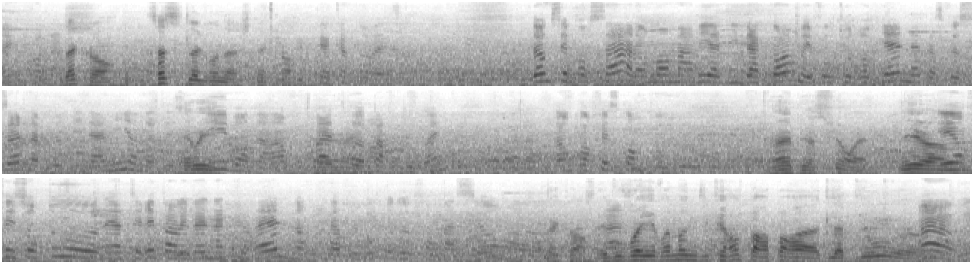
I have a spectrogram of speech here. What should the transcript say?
Hein, grenache, d'accord. Ça, c'est de la grenage, d'accord. Qui a 80 ans. Donc c'est pour ça, alors mon mari a dit d'accord, mais il faut que tu reviennes, hein, parce que seul la biodynamie, on a des Eh oui. olives, on a- on ne peut pas Ouais, être ouais. partout. Donc on fait ce qu'on peut. Ouais, bien sûr, ouais. Et, euh, Et on fait surtout, on est attiré par les vins naturels, donc il a fait beaucoup de formations. euh, D'accord. Et vous voyez vraiment une différence par rapport à de la bio euh, Ah oui,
